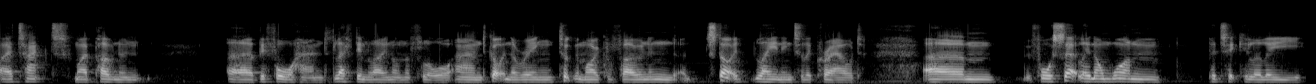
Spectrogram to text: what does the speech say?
I attacked my opponent uh, beforehand, left him laying on the floor, and got in the ring, took the microphone, and started laying into the crowd. Um, before settling on one particularly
